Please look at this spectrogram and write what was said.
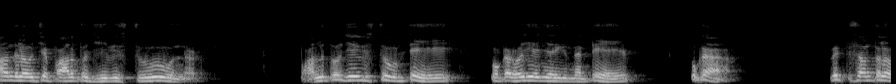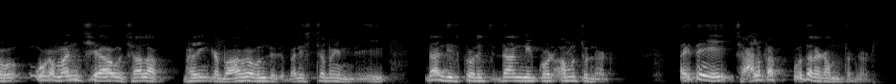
అందులో వచ్చే పాలతో జీవిస్తూ ఉన్నాడు. పాలతో జీవిస్తూ ఉంటే ఒకరోజు ఏం జరిగిందంటే ఒక వ్యక్తి సంతలో ఒక మంచి ఆవు చాలా భయంకర బాగా ఉంది బలిష్టమైంది బలిష్టమైనది దాన్ని తీసుకొని వచ్చి దాన్ని అమ్ముతున్నాడు. అయితే చాలా తక్కువ ధరకు అమ్ముతున్నాడు.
